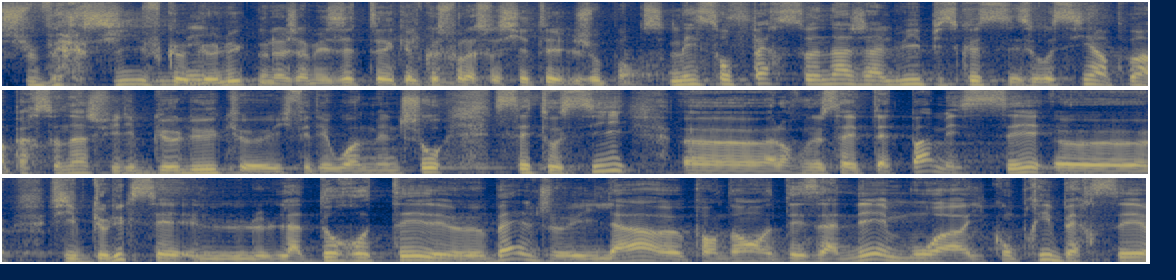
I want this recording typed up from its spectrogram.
subversives que Mais- Gueuluc ne l'a jamais été, quelle que soit la société, je pense. Mais son personnage à lui, puisque c'est aussi un peu un personnage, Philippe Gueluc, euh, il fait des one-man shows, c'est aussi, euh, alors vous ne le savez peut-être pas, mais c'est euh, Philippe Gueluc, c'est la Dorothée euh, belge. Il a pendant des années, moi y compris, bercé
